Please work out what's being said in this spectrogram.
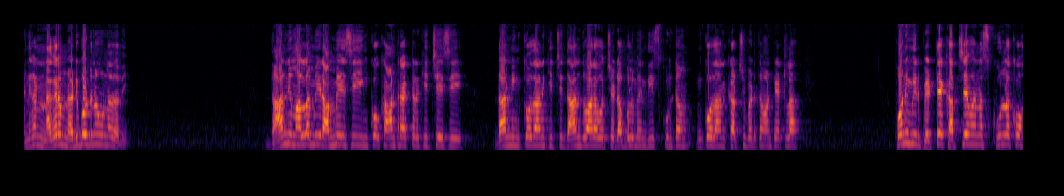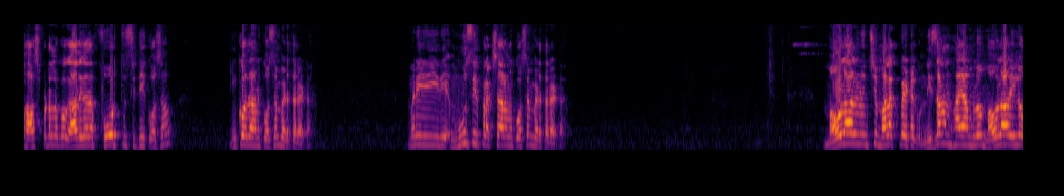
ఎందుకంటే నగరం నడిబొడ్డున ఉన్నది అది. దాన్ని మళ్ళీ మీరు అమ్మేసి ఇంకో కాంట్రాక్టర్కి ఇచ్చేసి దాన్ని ఇంకో దానికి ఇచ్చి దాని ద్వారా వచ్చే డబ్బులు మేము తీసుకుంటాం ఇంకో దానికి ఖర్చు పెడతాం అంటే ఎట్లా? పోనీ మీరు పెట్టే ఖర్చు ఏమైనా స్కూళ్ళకో హాస్పిటల్కో కాదు కదా ఫోర్త్ సిటీ కోసం ఇంకో దానికోసం పెడతారట. మరి ఇది మూసి ప్రక్షాళన కోసం పెడతారట. మౌలాలి నుంచి మలక్పేటకు నిజాం హయాంలో మౌలాలిలో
